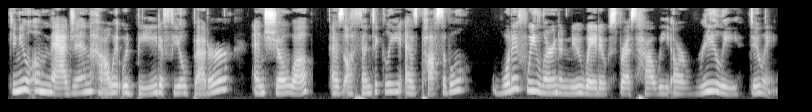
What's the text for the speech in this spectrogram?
Can you imagine how it would be to feel better and show up as authentically as possible? What if we learned a new way to express how we are really doing?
